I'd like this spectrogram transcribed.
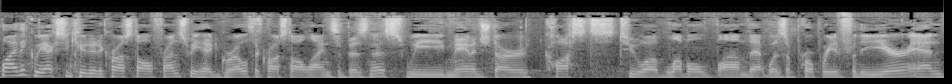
Well, I think we executed across all fronts. We had growth across all lines of business. We managed our costs to a level um, that was appropriate for the year, and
